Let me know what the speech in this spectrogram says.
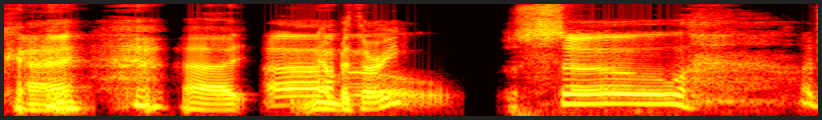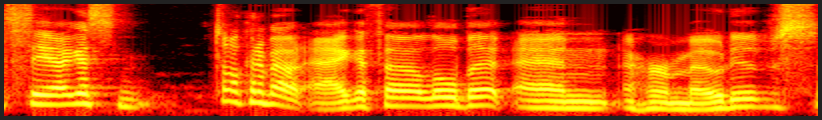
Okay. Uh, Number three? Uh, So, let's see. I guess talking about Agatha a little bit and her motives.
